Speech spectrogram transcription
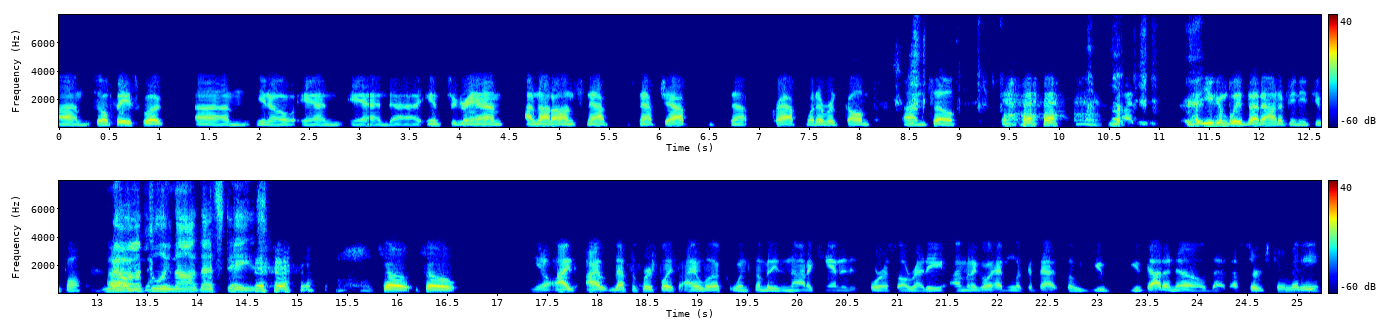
Um, so Facebook, um, you know, and and uh, Instagram. I'm not on Snap, Snapchat, Snap crap, whatever it's called. Um, so, but you can bleep that out if you need to, Paul. No, um, absolutely not. That stays. so, so you know, I, I that's the first place I look when somebody's not a candidate for us already. I'm going to go ahead and look at that. So you you got to know that a search committee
